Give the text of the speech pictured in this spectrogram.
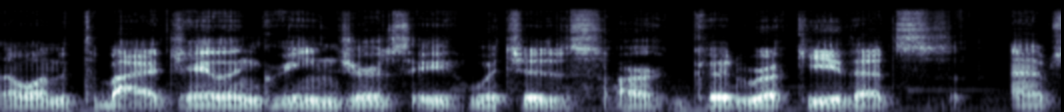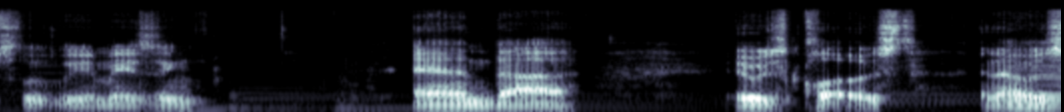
I wanted to buy a Jalen Green jersey, which is our good rookie. That's absolutely amazing. And uh, it was closed, and I was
